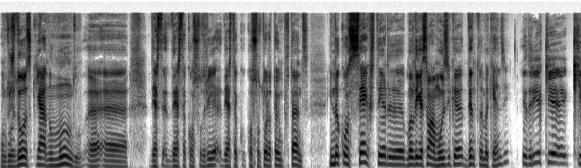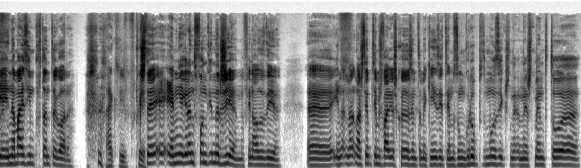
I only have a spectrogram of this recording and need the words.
um dos 12 que há no mundo uh, uh, desta, desta, consultoria, desta consultora tão importante, ainda consegues ter uma ligação à música dentro da Mackenzie? Eu diria que é, que é ainda mais importante agora. Ah, que Porque isto é, é, a minha grande fonte de energia no final do dia. Uh, nós temos várias coisas dentro da Mackenzie, temos um grupo de músicos, neste momento estou a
